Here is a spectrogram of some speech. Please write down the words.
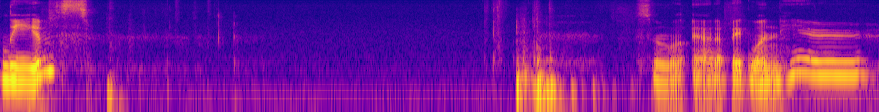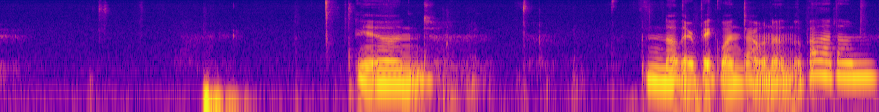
leaves. So we'll add a big one here. And another big one down on the bottom.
